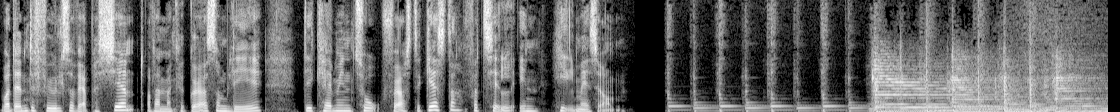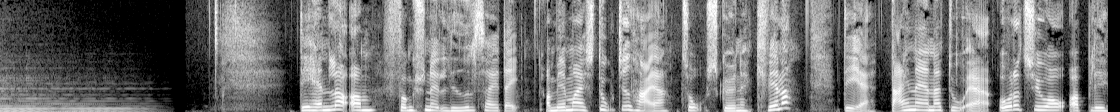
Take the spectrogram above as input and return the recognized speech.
hvordan det føles at være patient og hvad man kan gøre som læge, det kan mine to første gæster fortælle en hel masse om. Det handler om funktionelle lidelser i dag, og med mig i studiet har jeg to skønne kvinder. Det er dig, Nana. Du er 28 år og blev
